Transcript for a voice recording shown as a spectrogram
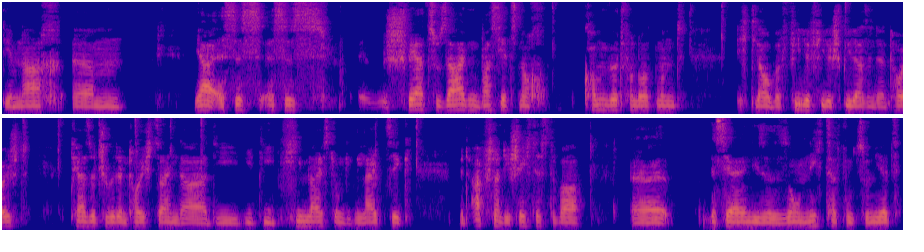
Demnach, ähm, ja, es ist, es ist schwer zu sagen, was jetzt noch kommen wird von Dortmund. Ich glaube, viele, viele Spieler sind enttäuscht. Terzic wird enttäuscht sein, da die, die, die Teamleistung gegen Leipzig mit Abstand die schlechteste war. Äh, bisher in dieser Saison nichts hat funktioniert.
